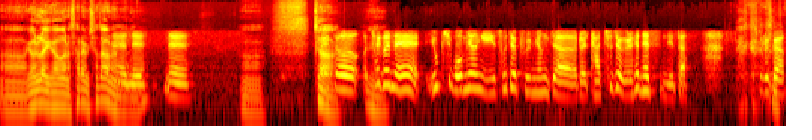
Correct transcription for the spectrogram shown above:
아, 연락이 가거나 사람이 차단하는 네, 거. 네, 네. 어. 자, 그래서 예. 최근에 65명이 소재 불명자를 다 추적을 해냈습니다. 그러니까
